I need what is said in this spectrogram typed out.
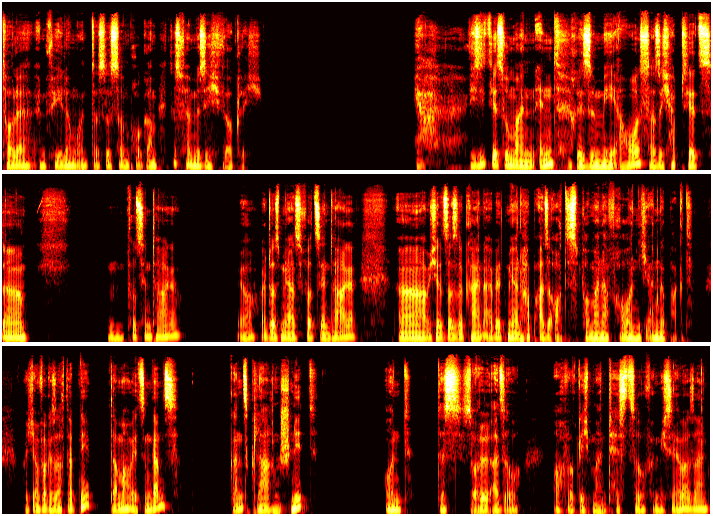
tolle Empfehlung und das ist so ein Programm, das vermisse ich wirklich. Ja, wie sieht jetzt so mein Endresümee aus? Also ich habe es jetzt äh, 14 hm, Tage, ja, etwas mehr als 14 Tage, äh, habe ich jetzt also kein iPad mehr und habe also auch das von meiner Frau nicht angepackt. Weil ich einfach gesagt habe, nee, da machen wir jetzt einen ganz, ganz klaren Schnitt und das soll also auch wirklich mal ein Test so für mich selber sein.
